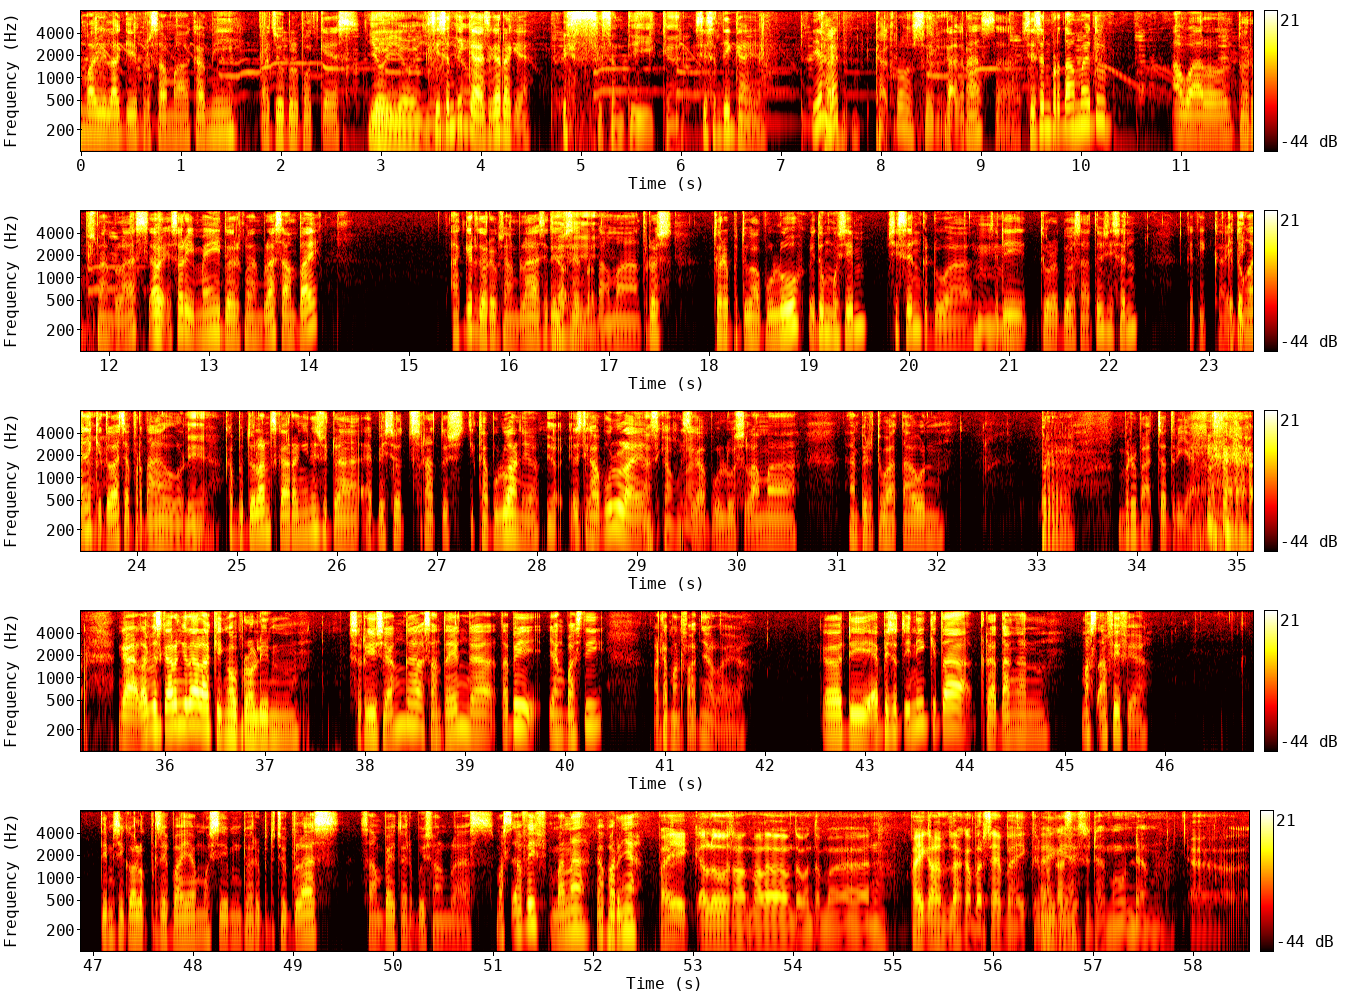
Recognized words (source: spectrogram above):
Kembali lagi bersama kami Pajobel Podcast. Yo, yo, yo, Season yo. 3 sekarang ya? Season 3 Season 3 ya? Iya kan? Gak kerasa loh. Gak kerasa. Season pertama itu awal 2019 Oh sorry Mei 2019 sampai akhir 2019 Itu season pertama. Terus 2020 itu musim season kedua. Hmm. Jadi 2021 season ketiga, Ketiga. Hitungannya gitu aja per tahun Iya Kebetulan sekarang ini sudah episode 130-an ya Yo, Terus 30 lah ya. Terus 30. 30 selama hampir 2 tahun ber berbacot ria. enggak, tapi sekarang kita lagi ngobrolin serius ya enggak, santai enggak, tapi yang pasti ada manfaatnya lah ya. E, di episode ini kita kedatangan Mas Afif ya. Tim psikolog Persebaya musim 2017 sampai 2019. Mas Afif gimana kabarnya? Baik, halo selamat malam teman-teman. Baik, alhamdulillah kabar saya baik. Terima Baik, kasih ya. sudah mengundang eh,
